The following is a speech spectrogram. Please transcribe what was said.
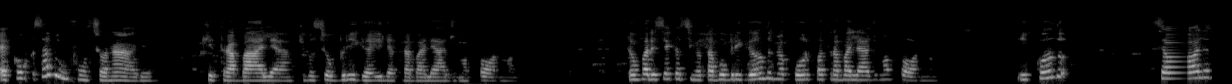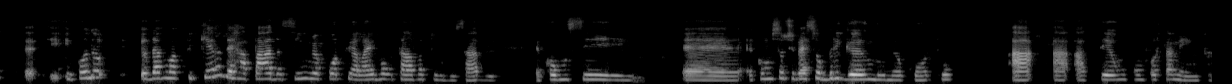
é como, sabe um funcionário que trabalha, que você obriga ele a trabalhar de uma forma? Então parecia que assim eu estava obrigando meu corpo a trabalhar de uma forma. E quando você olha, e, e quando eu, eu dava uma pequena derrapada assim, meu corpo ia lá e voltava tudo, sabe? É como se é, é como se eu estivesse obrigando o meu corpo a, a, a ter um comportamento.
